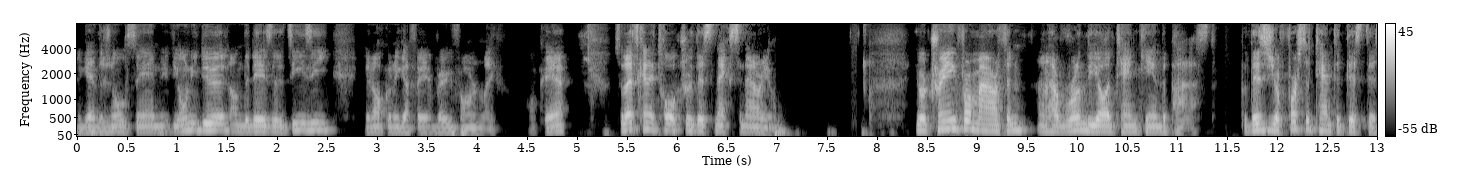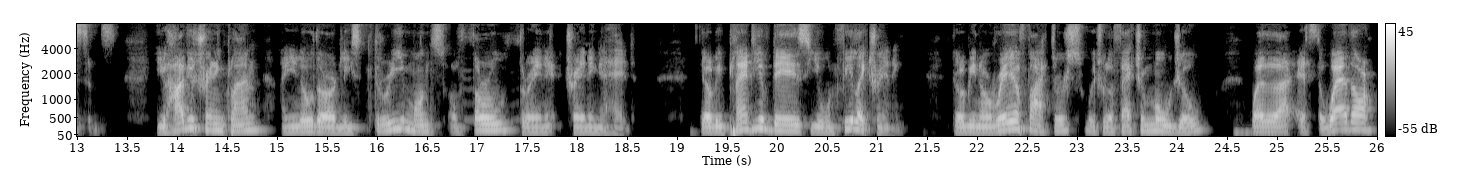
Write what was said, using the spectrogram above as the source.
Again, there's an old saying if you only do it on the days that it's easy, you're not going to get very far in life. Okay? So let's kind of talk through this next scenario. You're training for a marathon and have run the odd 10K in the past, but this is your first attempt at this distance. You have your training plan and you know there are at least three months of thorough training ahead. There will be plenty of days you won't feel like training. There will be an array of factors which will affect your mojo, whether that it's the weather,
